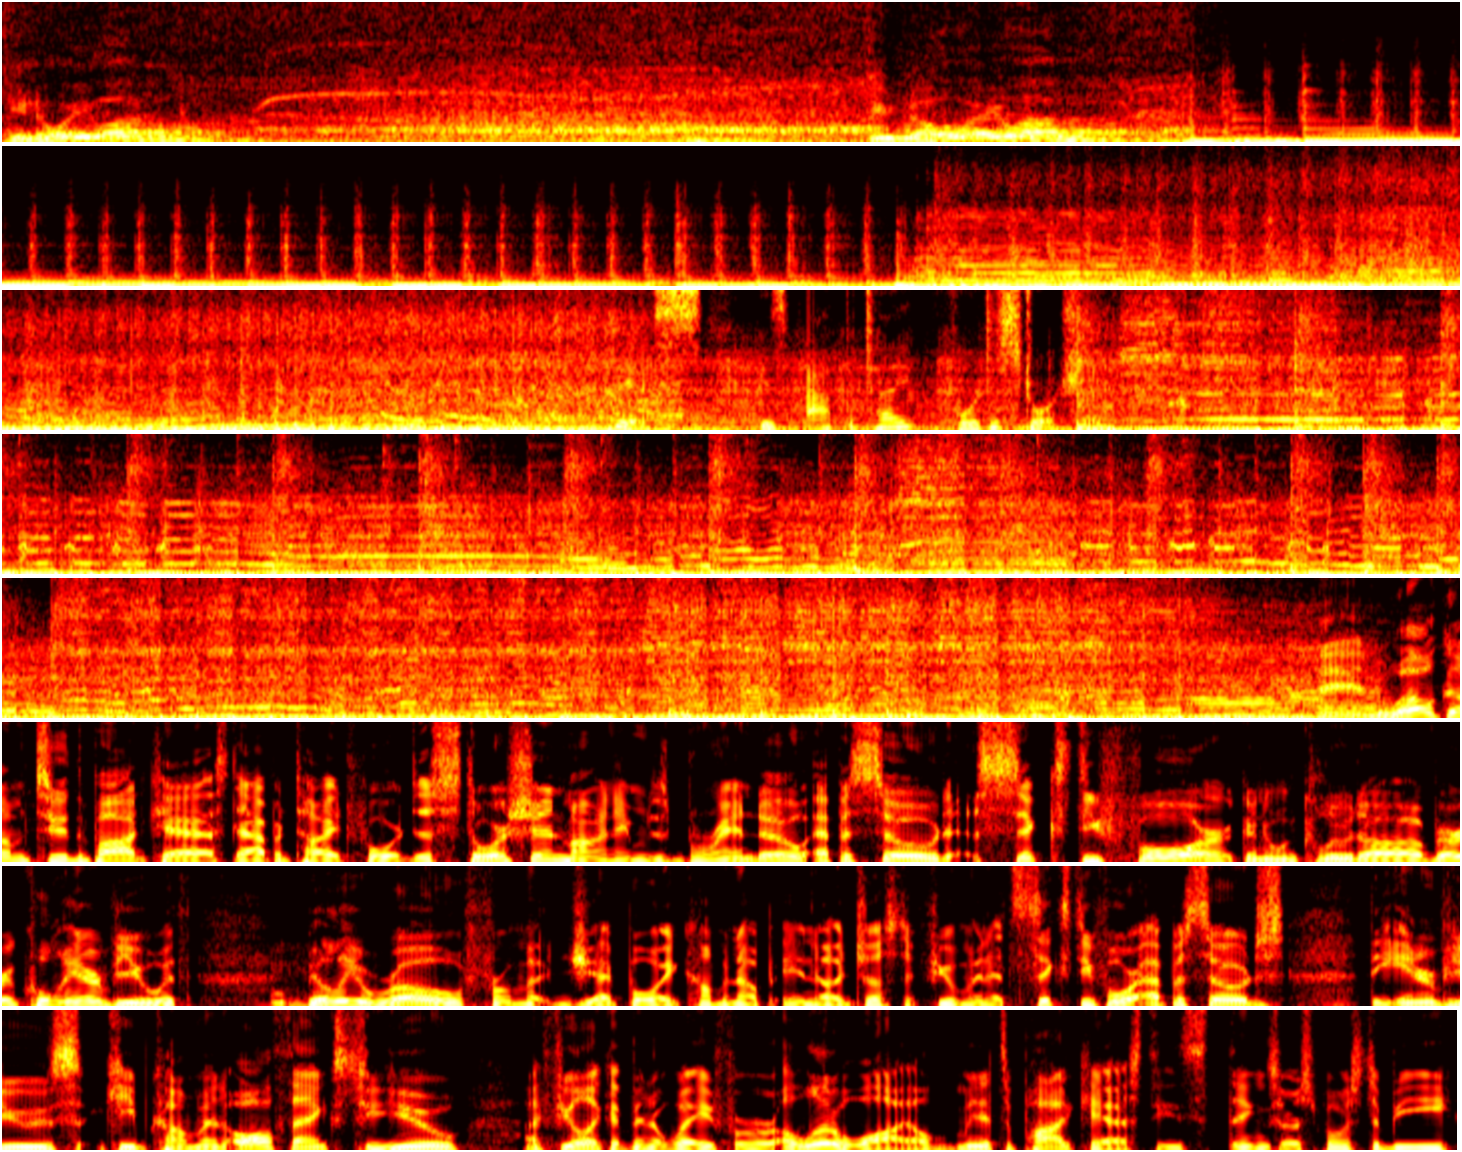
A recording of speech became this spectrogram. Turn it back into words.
Do you know where you are? Do you know where you are? This is Appetite for Distortion. Welcome to the podcast, Appetite for Distortion. My name is Brando, episode 64. Going to include a very cool interview with Billy Rowe from Jetboy coming up in uh, just a few minutes. 64 episodes. The interviews keep coming, all thanks to you. I feel like I've been away for a little while. I mean, it's a podcast, these things are supposed to be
